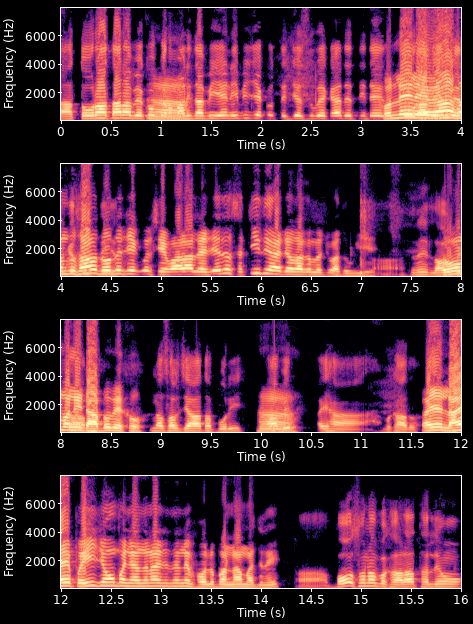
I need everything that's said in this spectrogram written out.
ਆ ਤੋਰਾ ਤਾਰਾ ਵੇਖੋ ਹਾਂ। ਕਰਮ ਵਾਲੀ ਦਾ ਵੀ ਇਹ ਨਹੀਂ ਵੀ ਜੇ ਕੋਈ ਤੀਜੇ ਸੂਬੇ ਕਹਿ ਦਿੱਤੀ ਤੇ ਖੁੱਲੇ ਲੈਵਾ ਸੰਧੂ ਸਾਹਿਬ ਦੁੱਧ ਜੇ ਕੋਈ ਸੇਵਾ ਵਾਲਾ ਲੈ ਜੇ ਤਾਂ ਸੱਚੀ ਤੇਰਾ 14 ਕਿਲੋ ਚਵਾ ਦੂਗੀ ਇਹ। ਹਾਂ, ਤੇ ਨਹੀਂ ਲਓ ਦੋ ਜੀ ਮਨੀ ਤਾਂ ਡੱਬ ਵੇਖੋ। ਨਸਲ ਜਾਤ ਆ ਪੂਰੀ। ਆ ਹਾਂ। ਵੀ ਹਾਂ ਵਿਖਾ ਦਿਓ। ਅਜੇ ਲਾਏ ਪਈ ਜਾਉ ਪੰਜਾਂ ਦਿਨਾਂ ਜਿਹਦੇ ਨੇ ਫੁੱਲ ਬੰਨਾ ਮੱਝ ਨੇ। ਹਾਂ ਬਹੁਤ ਸੋਹਣਾ ਵਿਖਾਲਾ ਥੱਲਿਓਂ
